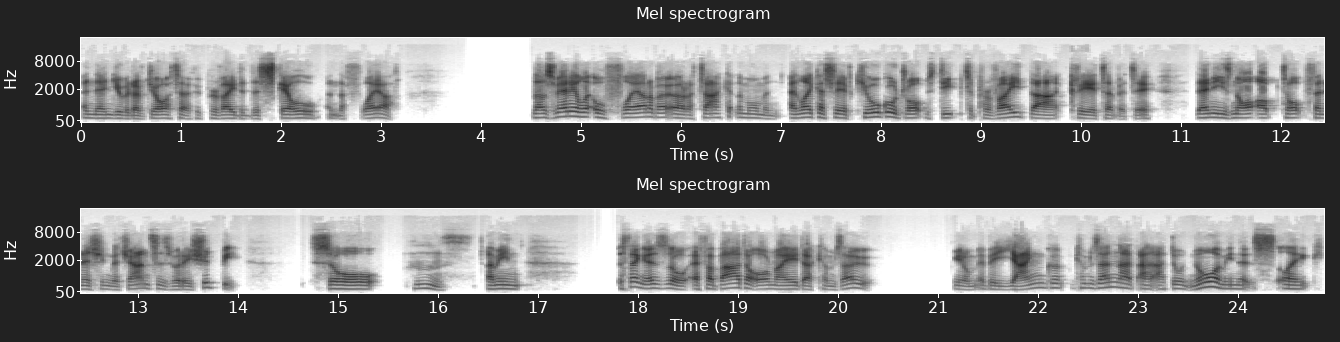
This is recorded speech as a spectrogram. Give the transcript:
and then you would have Jota who provided the skill and the flair. There's very little flair about our attack at the moment. And like I say, if Kyogo drops deep to provide that creativity, then he's not up top finishing the chances where he should be. So, hmm, I mean, the thing is though, if Abada or Maeda comes out, you know, maybe Yang comes in. I, I, I don't know. I mean, it's like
